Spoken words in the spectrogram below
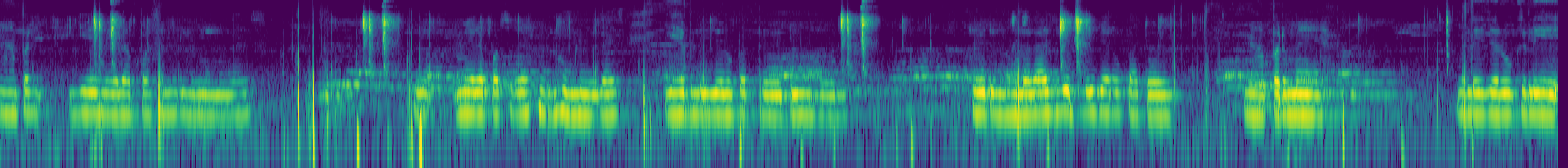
यहाँ पर ये मेरा पर्सनल रूम है गाइस ये मेरा पर्सनल रूम नहीं गाइस ये ब्लेजरों का trading hall trading hall guys ये ब्लेजरों का तो यहाँ पर मैं ब्लेजरों के लिए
